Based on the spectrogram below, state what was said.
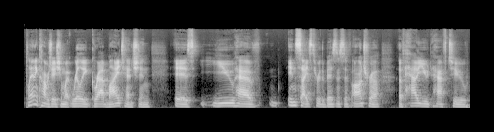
planning conversation, what really grabbed my attention is you have insights through the business of Entre of how you have to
